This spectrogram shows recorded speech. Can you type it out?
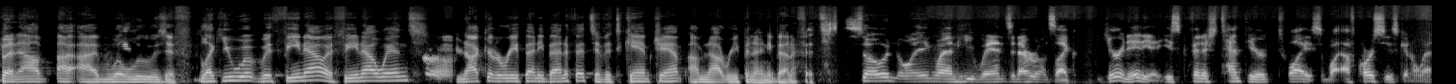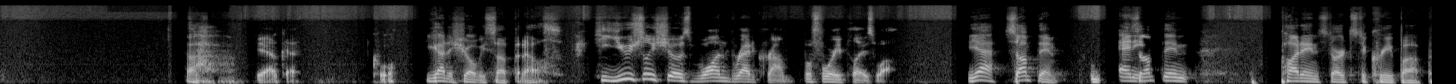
but I'll, I I will lose if like you would with Finau. If Finau wins, you're not going to reap any benefits. If it's Cam Champ, I'm not reaping any benefits. so annoying when he wins and everyone's like, You're an idiot. He's finished 10th here twice. Why- Of course he's gonna win. Ah, Yeah, okay. Cool. you got to show me something else. He usually shows one breadcrumb before he plays well. Yeah, something. Any something putting starts to creep up,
